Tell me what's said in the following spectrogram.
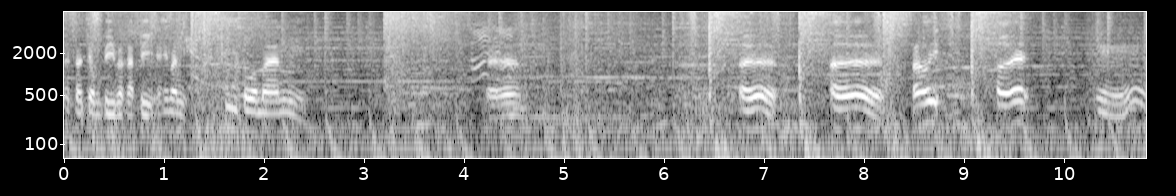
แล้วก็โจมตีปกติให้มันที่ตัวมัน เออ เออ เออ เอ้ย เอ้ย อืม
